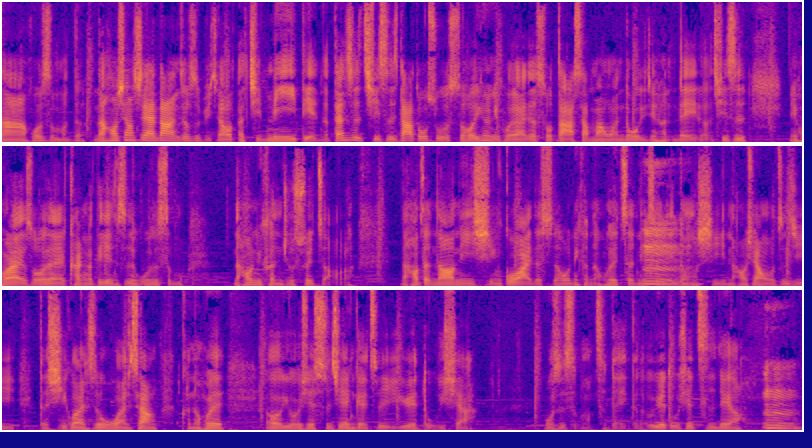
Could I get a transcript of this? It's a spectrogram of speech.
啊、或者什么的。然后像现在当然就是比较呃紧密一点的，但是其实大多数的时候，因为你回来的时候大家上班完都已经很累了，其实你回来的时候来看个电视或是什么，然后你可能就睡着了。然后等到你醒过来的时候，你可能会整理整理东西。然后像我自己的习惯是我晚上可能会呃有一些时间给自己阅读一下，或是什么之类的，阅读一些资料。嗯，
